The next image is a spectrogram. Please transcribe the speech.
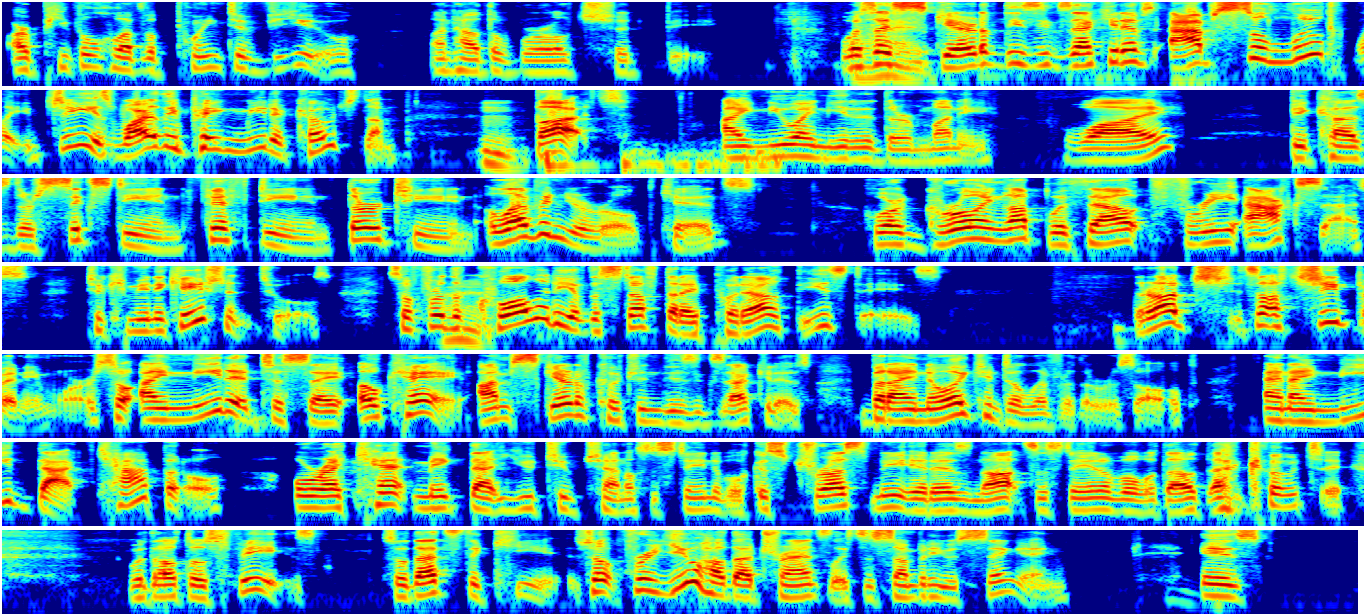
are people who have a point of view on how the world should be. Was right. I scared of these executives? Absolutely. Geez, why are they paying me to coach them? Mm. But I knew I needed their money. Why? Because they're 16, 15, 13, 11 year old kids who are growing up without free access to communication tools. So for right. the quality of the stuff that I put out these days, they're not it's not cheap anymore. So I needed to say, okay, I'm scared of coaching these executives, but I know I can deliver the result and I need that capital or I can't make that YouTube channel sustainable because trust me, it is not sustainable without that coaching. without those fees. So that's the key. So for you, how that translates to somebody who's singing is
